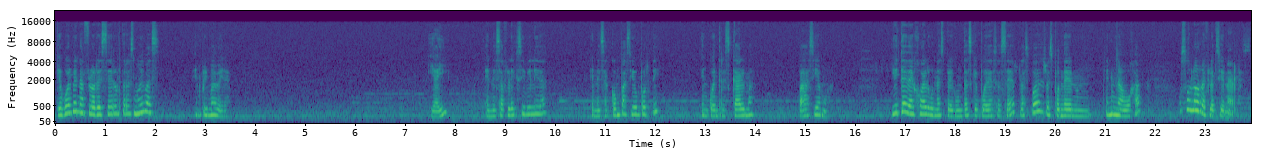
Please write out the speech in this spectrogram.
que vuelven a florecer otras nuevas en primavera. Y ahí, en esa flexibilidad, en esa compasión por ti, encuentres calma, paz y amor. Y hoy te dejo algunas preguntas que puedes hacer. Las puedes responder en, en una hoja o solo reflexionarlas.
